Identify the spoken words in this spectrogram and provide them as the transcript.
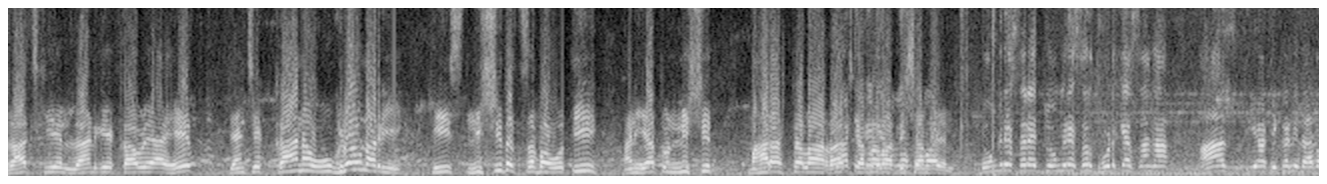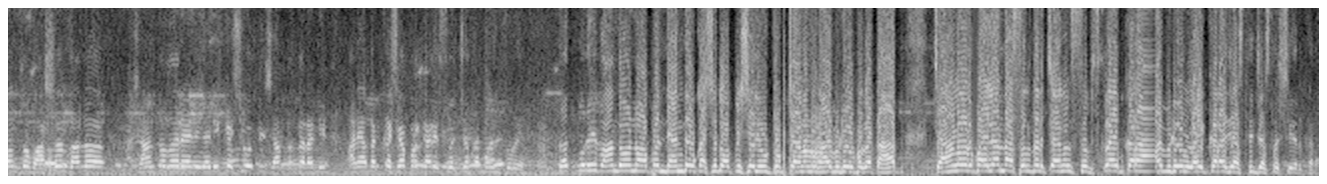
राजकीय लांडगे कावळे आहेत त्यांचे कान उघडवणारी ही निश्चितच सभा होती आणि यातून निश्चित महाराष्ट्राला राजकारणाला दिशा मिळेल. डोंगरे सर आहेत डोंगरे सर थोडक्यात सांगा. आज या ठिकाणी दादांचं भाषण झालं. शांतता रॅली झाली. कशी होती शांतता रॅली? आणि आता कशा प्रकारे स्वच्छता मोहीम सुरू आहे? तत्पूर्वी बांधवांनो आपण ज्ञानदेव काशीद ऑफिशियल युट्यूब चॅनलवर हा व्हिडिओ बघत आहात. चॅनलवर पहिल्यांदा असेल तर चॅनल सबस्क्राईब करा. हा व्हिडिओ लाईक करा. जास्तीत जास्त शेअर करा.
